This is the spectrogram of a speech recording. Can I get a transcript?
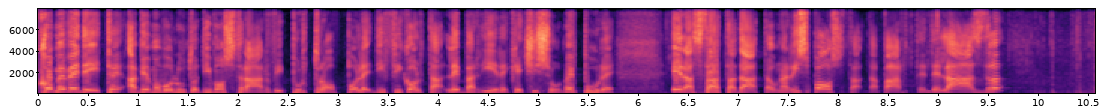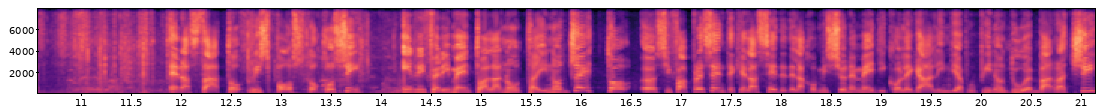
Come vedete abbiamo voluto dimostrarvi purtroppo le difficoltà, le barriere che ci sono. Eppure era stata data una risposta da parte della ASL era stato risposto così. In riferimento alla nota in oggetto eh, si fa presente che la sede della Commissione Medico Legale in via Pupino 2 barra C,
